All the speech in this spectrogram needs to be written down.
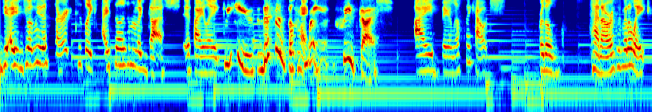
Do, uh, do you want me to start? Because like I feel like I'm gonna gush if I like Please, this is the Okay. point. Please gush. I barely left my couch for the ten hours I've been awake.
